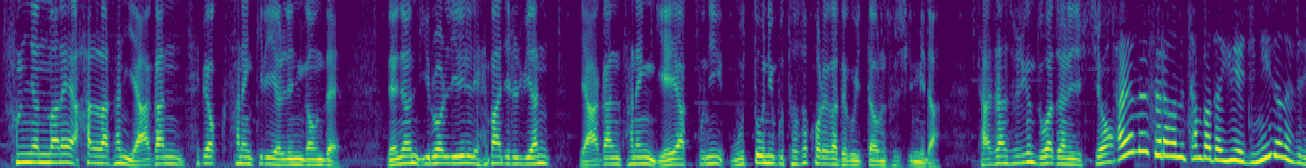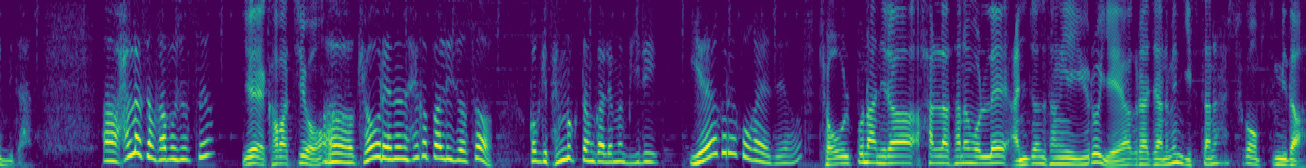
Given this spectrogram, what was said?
3년 만에 한라산 야간 새벽 산행길이 열린 가운데 내년 1월 1일 해맞이를 위한 야간 산행 예약분이 웃돈이 붙어서 거래가 되고 있다는 소식입니다. 자세한 소식은 누가 전해주시죠? 자연을 사랑하는 참바다 유혜진이 전해드립니다. 아, 한라산 가보셨어요? 예, 가봤지요. 어, 겨울에는 해가 빨리 져서 거기 백록담 가려면 미리 예약을 하고 가야 돼요. 겨울뿐 아니라 한라산은 원래 안전상의 이유로 예약을 하지 않으면 입산을 할 수가 없습니다.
